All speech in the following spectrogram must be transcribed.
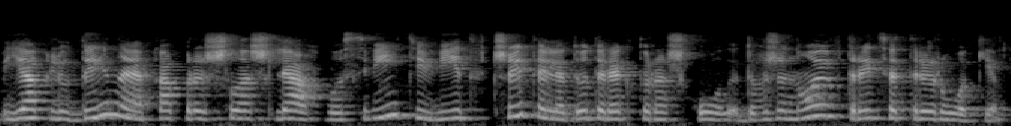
як людина, яка пройшла шлях в освіті від вчителя до директора школи довжиною в 33 роки,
